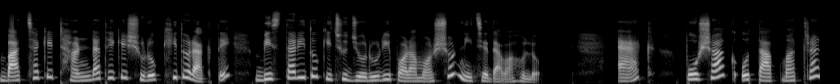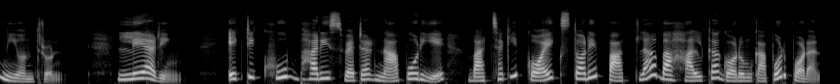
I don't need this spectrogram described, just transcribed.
বাচ্চাকে ঠান্ডা থেকে সুরক্ষিত রাখতে বিস্তারিত কিছু জরুরি পরামর্শ নিচে দেওয়া হল। এক, পোশাক ও তাপমাত্রা নিয়ন্ত্রণ। লেয়ারিং একটি খুব ভারী সোয়েটার না পরিয়ে বাচ্চাকে কয়েক স্তরে পাতলা বা হালকা গরম কাপড় পরান।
